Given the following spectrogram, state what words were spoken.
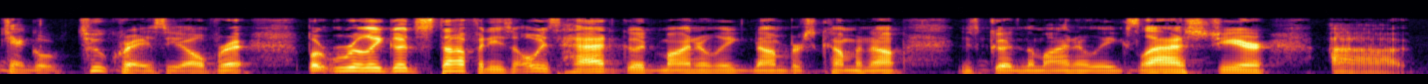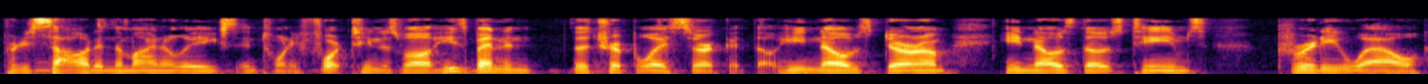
can't go too crazy over it, but really good stuff. And he's always had good minor league numbers coming up. He's good in the minor leagues last year, uh, pretty solid in the minor leagues in 2014 as well. He's been in the AAA circuit though. He knows Durham. He knows those teams pretty well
